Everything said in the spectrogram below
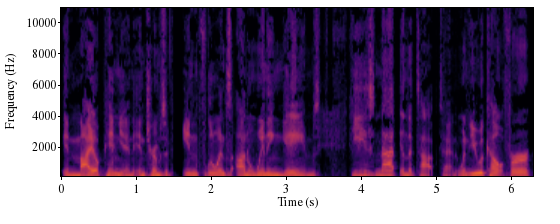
in my opinion, in terms of influence on winning games, he's not in the top 10. When you account for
